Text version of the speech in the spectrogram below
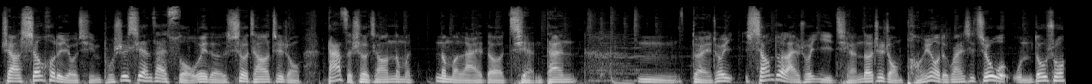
这样深厚的友情，不是现在所谓的社交这种搭子社交那么那么来的简单。嗯，对，就相对来说，以前的这种朋友的关系，其实我我们都说，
